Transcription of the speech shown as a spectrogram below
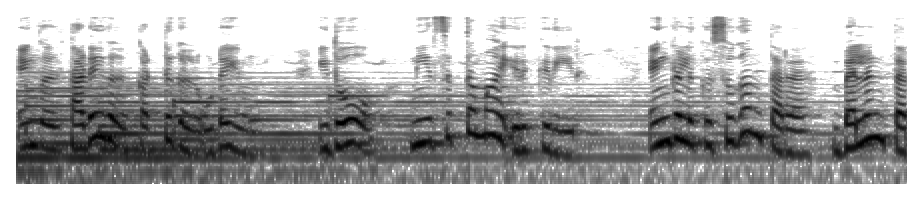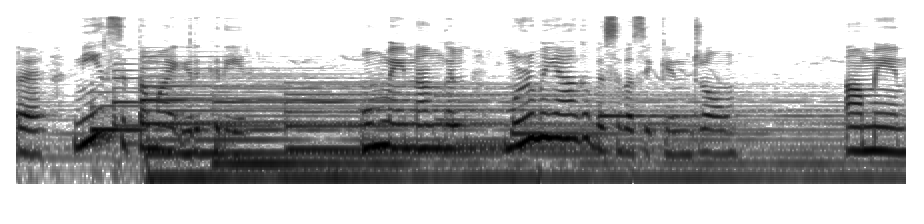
எங்கள் தடைகள் கட்டுகள் உடையும். இதோ நீர் சித்தமாய் இருக்கிறீர். எங்களுக்கு சுகம் தர பலன் தர நீர் சித்தமாய் இருக்கிறீர். உம்மை நாங்கள் முழுமையாக விசுவசிக்கின்றோம். ஆமேன்.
